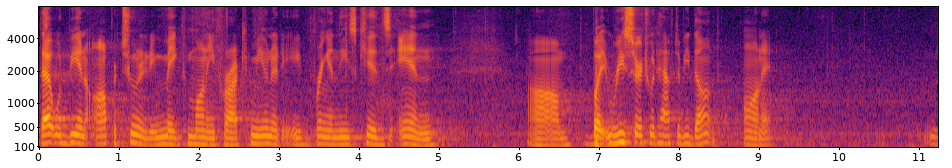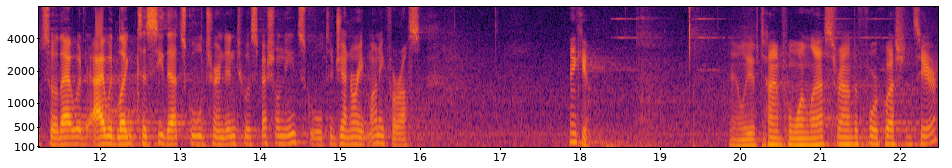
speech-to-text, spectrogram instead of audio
that would be an opportunity, make money for our community, bringing these kids in. Um, But research would have to be done on it. So that would, I would like to see that school turned into a special needs school to generate money for us. Thank you. And we have time for one last round of four questions here.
